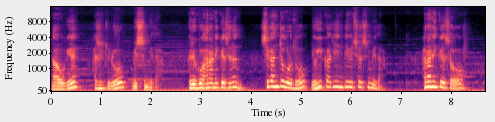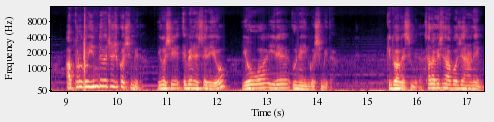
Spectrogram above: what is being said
나오게 하실 줄로 믿습니다. 그리고 하나님께서는 시간적으로도 여기까지 인도해 주셨습니다. 하나님께서 앞으로도 인도해 주실 것입니다. 이것이 에베네셀이요 여호와 일의 은혜인 것입니다. 기도하겠습니다. 살아계신 아버지 하나님,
